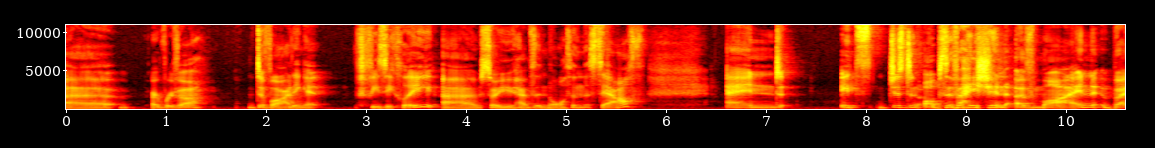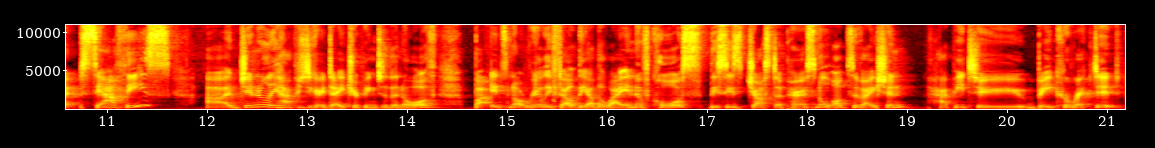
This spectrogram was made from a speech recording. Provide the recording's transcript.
a, a river dividing it physically. Uh, so, you have the north and the south. And it's just an observation of mine, but Southies generally happy to go day tripping to the north, but it's not really felt the other way. And of course, this is just a personal observation. Happy to be corrected.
